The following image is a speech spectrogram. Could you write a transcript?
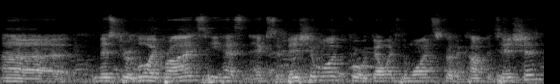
uh, Mr. Lloyd Brights. He has an exhibition one before we go into the ones for the competition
